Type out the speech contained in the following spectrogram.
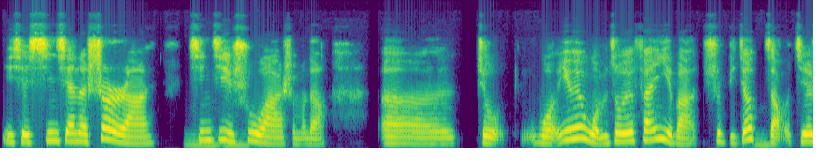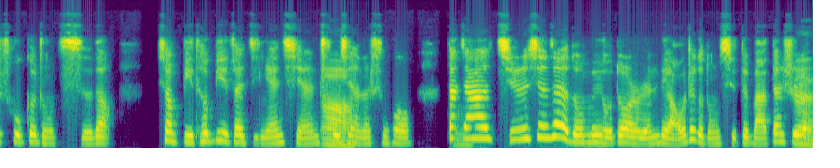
一些新鲜的事儿啊，新技术啊什么的。呃，就我，因为我们作为翻译吧，是比较嗯早接触各种词的。像比特币在几年前出啊现的时候，大嗯家其实现在都没有多少人聊这个东西，对吧？但是，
